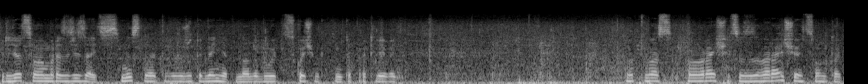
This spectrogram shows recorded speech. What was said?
придется вам разрезать. Смысла этого уже тогда нет, надо будет скотчем каким-то проклеивать. Вот у вас поворачивается, заворачивается он так.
